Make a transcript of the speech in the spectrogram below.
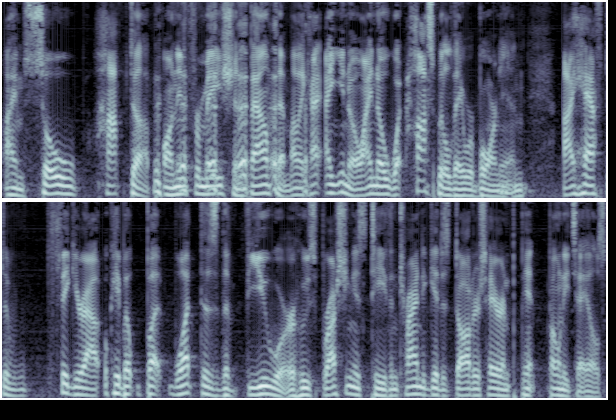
I'm so hopped up on information about them. Like I, I, you know, I know what hospital they were born in. I have to figure out okay, but but what does the viewer who's brushing his teeth and trying to get his daughter's hair in ponytails,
